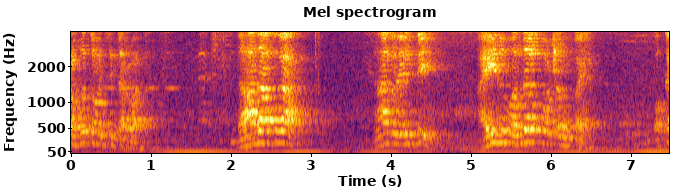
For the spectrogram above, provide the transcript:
ప్రభుత్వం వచ్చిన తర్వాత దాదాపుగా నాకు తెలిసి ఐదు వందల కోట్ల రూపాయలు ఒక్క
